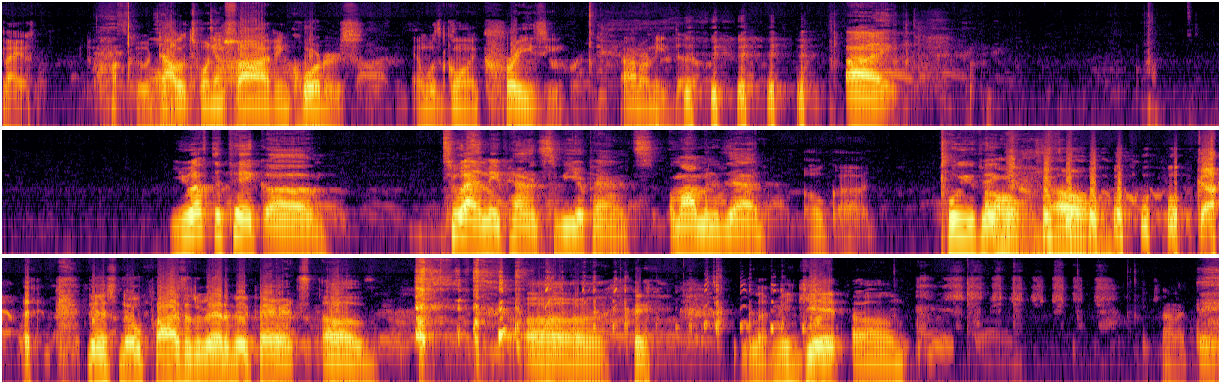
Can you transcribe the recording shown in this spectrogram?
like a dollar twenty five in quarters and was going crazy. I don't need that. All right. You have to pick um, two anime parents to be your parents, a mom and a dad. Oh God. Who you pick? Oh no! Oh God. There's no positive anime parents. Um. Uh. let me get um. trying to think.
